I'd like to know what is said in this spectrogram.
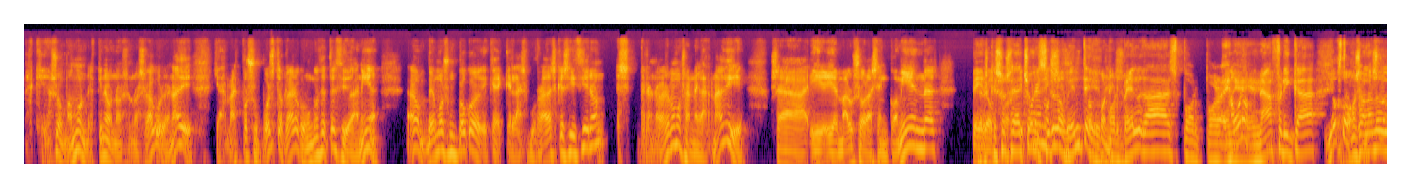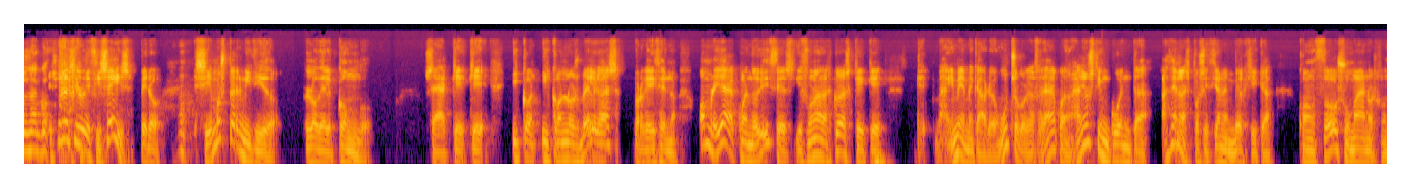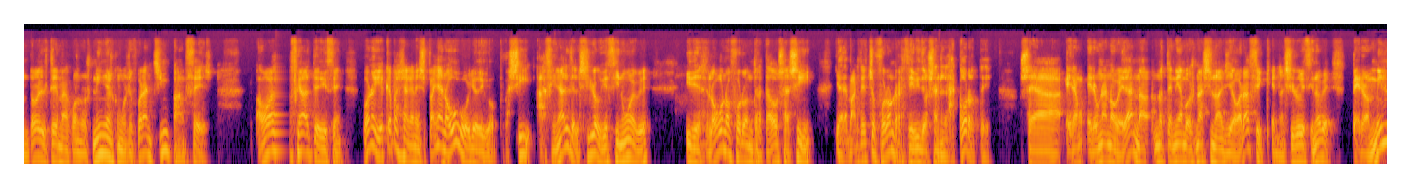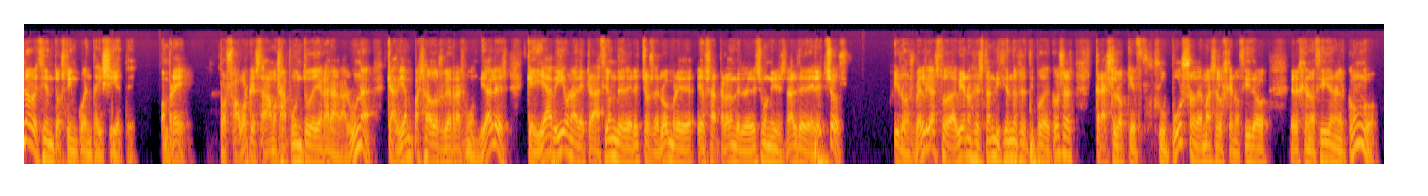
Es que eso, vamos, es que no, no, se va a ocurrir a nadie. Y además, por supuesto, claro, con un concepto de ciudadanía. Claro, vemos un poco que, las burradas que se hicieron, pero no las vamos a negar nadie. O sea, y, el mal uso de las encomiendas, pero, es que eso se ha hecho en el siglo XX, por belgas, por, por en, ah, África. Estamos hablando de una. Eso en el siglo XVI, pero si hemos permitido lo del Congo, o sea, que, que y, con, y con los belgas, porque dicen, no, hombre, ya cuando dices, y fue una de las cosas que, que a mí me, me cabreó mucho, porque cuando en los años 50 hacen la exposición en Bélgica con zoos humanos, con todo el tema, con los niños como si fueran chimpancés, al final te dicen, bueno, ¿y qué pasa? Que en España no hubo. Yo digo, pues sí, a final del siglo XIX, y desde luego no fueron tratados así, y además, de hecho, fueron recibidos en la corte. O sea, era, era una novedad, no, no, teníamos National Geographic en el siglo XIX, pero en 1957, hombre, por favor, que estábamos a punto de llegar a la Luna, que habían pasado dos guerras mundiales, que ya había una declaración de derechos del hombre, o sea, perdón, del derecho universal de derechos. Y los belgas todavía nos están diciendo ese tipo de cosas, tras lo que supuso además el genocidio, el genocidio en el Congo.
